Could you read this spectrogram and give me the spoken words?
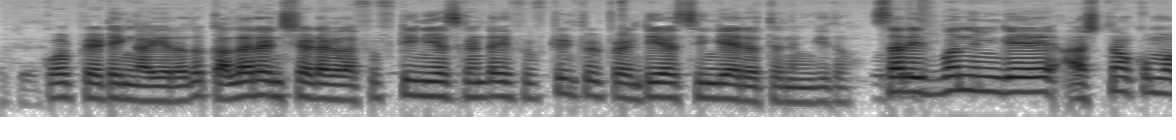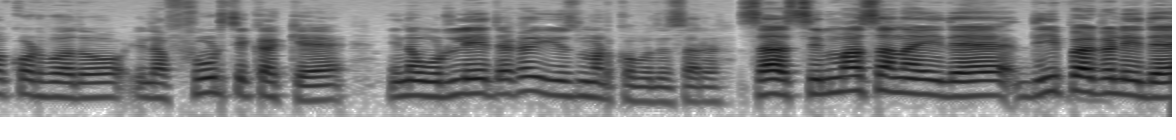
ಓಕೆ ಗೋಲ್ಡ್ ಪ್ಲೇಟಿಂಗ್ ಆಗಿರೋದು. ಕಲರ್ ಅಂಡ್ ಶೇಡ್ ಆಗಲ್ಲ. ಫಿಫ್ಟೀನ್ ಇಯರ್ಸ್ ಗಂಟೆ ಫಿಫ್ಟೀನ್ ಟು ಟ್ವೆಂಟಿ ಇಯರ್ಸ್ ಹಿಂಗೆ ಇರುತ್ತೆ ನಿಮಗಿದು. ಸರ್ ಇದು ಬಂದು ನಿಮಗೆ ಅರ್ಶಿನ ಕುಂಭ ಕೊಡ್ಬೋದು ಇಲ್ಲ ಫ್ರೂಟ್ ಸಿಕ್ಕಕ್ಕೆ ಇನ್ನು ಉರ್ಲಿ ಇದ್ದಾಗ ಯೂಸ್ ಮಾಡ್ಕೋಬೋದು ಸರ್ ಸರ್ ಸಿಂಹಾಸನ ಇದೆ ದೀಪಗಳಿದೆ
